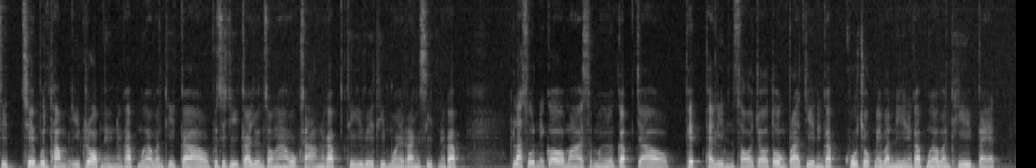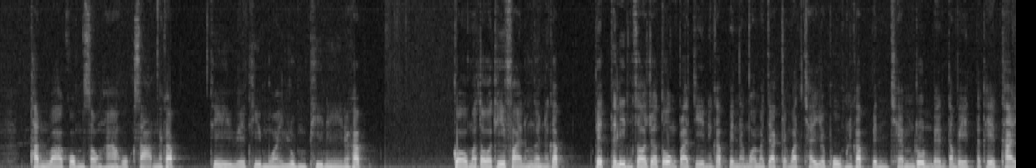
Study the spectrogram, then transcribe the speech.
สิทธิ์เชฟบุญธรรมอีกรอบหนึ่งนะครับ เมื่อวันที่ 9 พฤศจิกายน 2563 นะครับ ที่เวทีมวยรังสิตนะครับ ล่าสุดนี้ก็มาเสมอกับเจ้า เพชรไพลินสจโต้งปราจีนนะครับคู่ชกในวันนี้นะครับเมื่อวันที่ 8 ธันวาคม 2563 นะครับที่เวทีมวยลุมพินีนะครับ ก็มาต่อที่ฝ่ายน้ำเงินนะครับเพชรพลินสจโต้งปราจีนนะครับเป็นนักมวยมาจากจังหวัดชัยภูมินะครับเป็นแชมป์รุ่นแบนตัมเวทประเทศไทย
